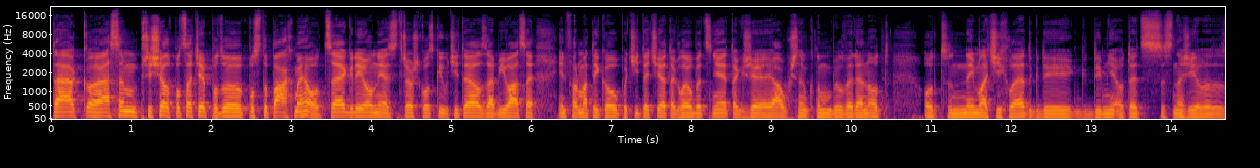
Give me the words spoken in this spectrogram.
Tak eh, já jsem přišel v podstatě po, po stopách mého otce, kdy on je středoškolský učitel, zabývá se informatikou, počítači a takhle obecně, takže já už jsem k tomu byl veden od, od nejmladších let, kdy, kdy mě otec se snažil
